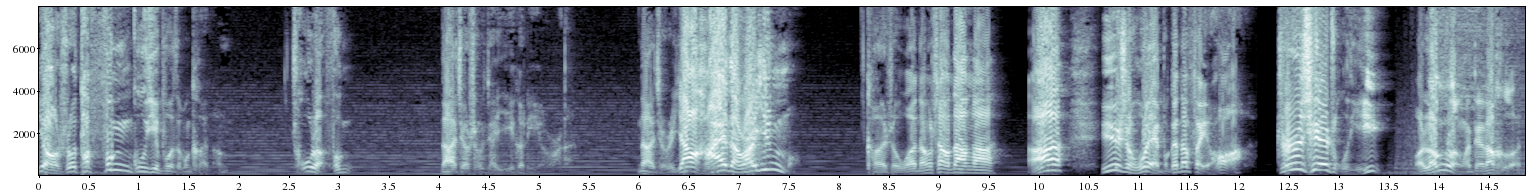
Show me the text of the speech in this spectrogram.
要说他疯，估计不怎么可能，除了疯。那就剩下一个理由了，那就是压孩子玩阴谋。可是我能上当啊啊！于是我也不跟他废话了，直切主题。我冷冷的对他喝道：“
